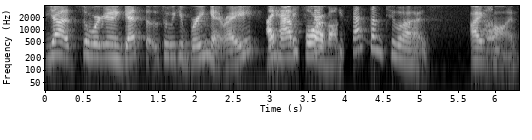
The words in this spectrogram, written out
Yeah, so we're gonna get those so we can bring it, right? I have I four sent- of them. He sent them to us Icon.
